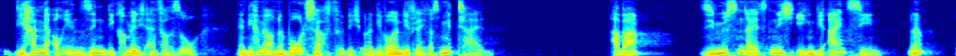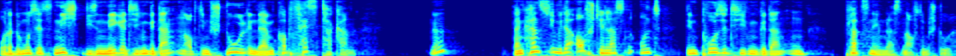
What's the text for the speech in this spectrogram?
Die haben ja auch ihren Sinn, die kommen ja nicht einfach so. Ne? Die haben ja auch eine Botschaft für dich oder die wollen dir vielleicht was mitteilen. Aber sie müssen da jetzt nicht irgendwie einziehen. Ne? Oder du musst jetzt nicht diesen negativen Gedanken auf dem Stuhl in deinem Kopf festtackern. Ne? Dann kannst du ihn wieder aufstehen lassen und den positiven Gedanken Platz nehmen lassen auf dem Stuhl.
